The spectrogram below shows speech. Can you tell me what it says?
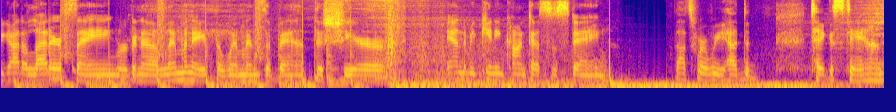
We got a letter saying we're going to eliminate the women's event this year and the bikini contest is staying. That's where we had to take a stand.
